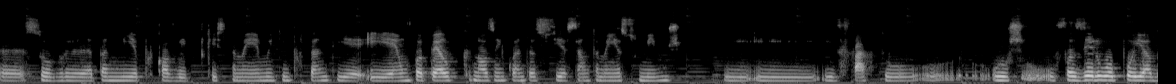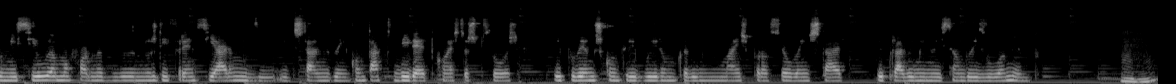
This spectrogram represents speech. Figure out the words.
uh, sobre a pandemia por Covid, porque isso também é muito importante e é, e é um papel que nós, enquanto associação, também assumimos. E, e, e de facto, o, o, fazer o apoio ao domicílio é uma forma de nos diferenciarmos e, e de estarmos em contato direto com estas pessoas e podemos contribuir um bocadinho mais para o seu bem-estar e para a diminuição do isolamento. Uhum.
